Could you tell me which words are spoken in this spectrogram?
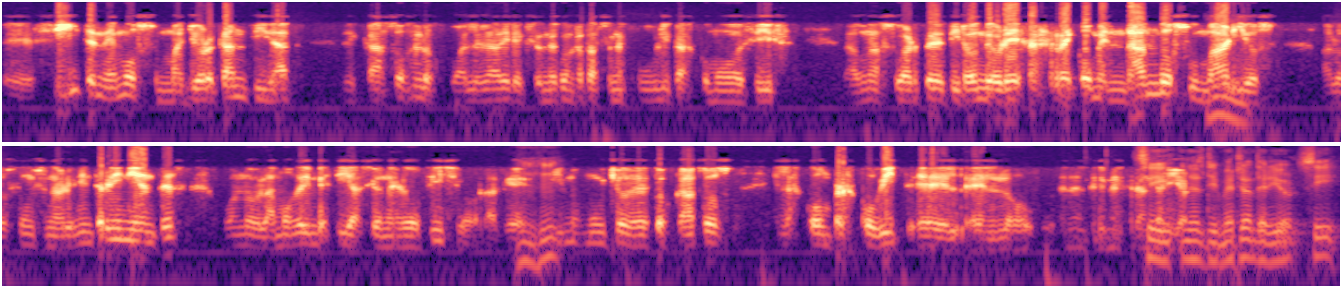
Eh, sí tenemos mayor cantidad de casos en los cuales la Dirección de Contrataciones Públicas, como decís, da una suerte de tirón de orejas recomendando sumarios a los funcionarios intervinientes cuando hablamos de investigaciones de oficio, ¿verdad? que vimos muchos de estos casos en las compras COVID en, el trimestre sí, anterior. en el trimestre anterior, sí.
